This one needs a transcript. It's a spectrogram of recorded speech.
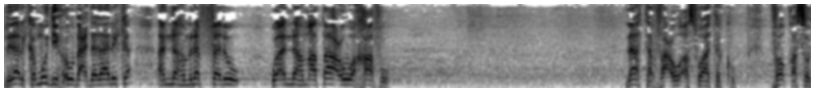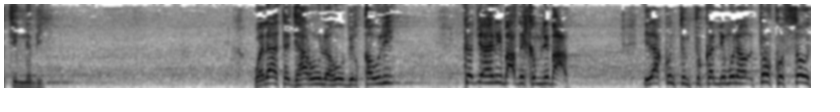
لذلك مدحوا بعد ذلك أنهم نفذوا وأنهم أطاعوا وخافوا. لا ترفعوا أصواتكم فوق صوت النبي. ولا تجهروا له بالقول كجهر بعضكم لبعض. إذا كنتم تكلمونه اتركوا الصوت.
